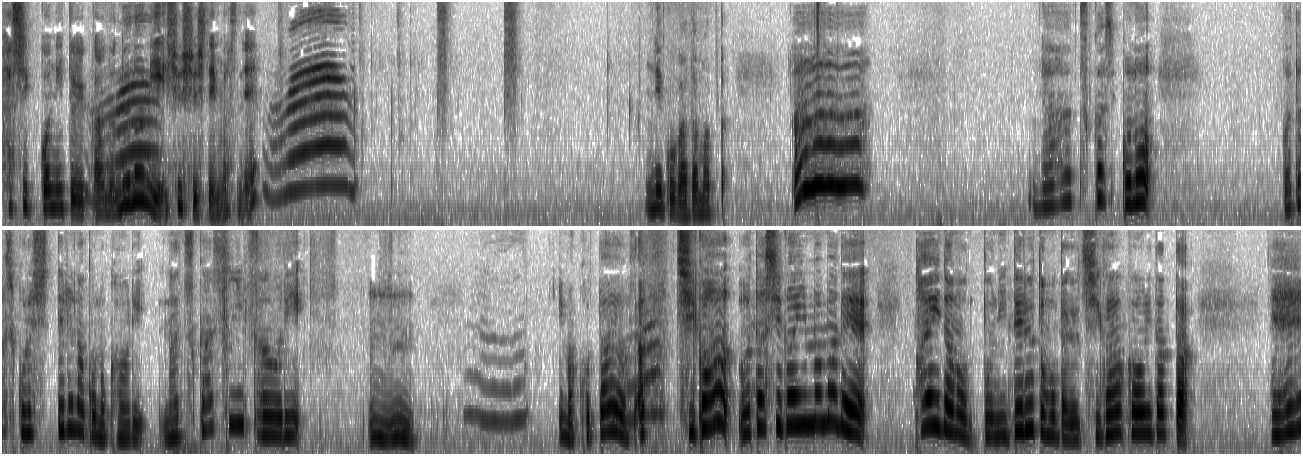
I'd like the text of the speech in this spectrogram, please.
端っこにというか、あの、布にシュッシュしていますね。猫が黙った。あー懐かしい。この、私これ知ってるな、この香り。懐かしい香り。うんうん。今答えを、あ、違う私が今まで嗅いだのと似てると思ったけど違う香りだった。えー、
